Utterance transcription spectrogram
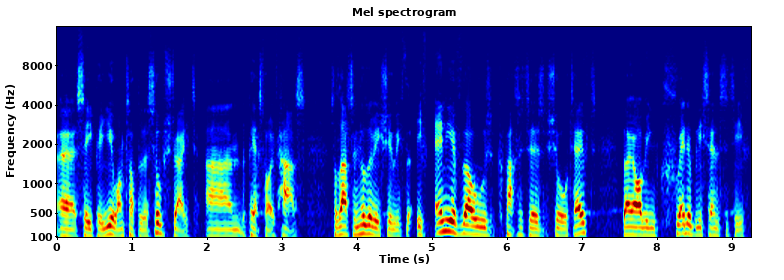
uh, CPU on top of the substrate and the PS5 has. So that's another issue. If, if any of those capacitors short out they are incredibly sensitive.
